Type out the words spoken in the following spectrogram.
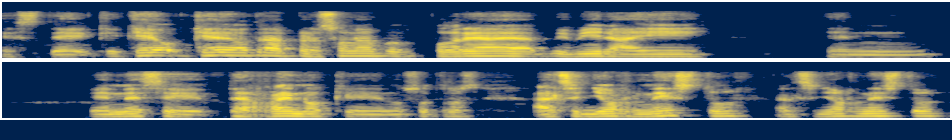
este, ¿qué, otra persona podría vivir ahí en, ese terreno que nosotros, al señor Néstor, al señor Néstor,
